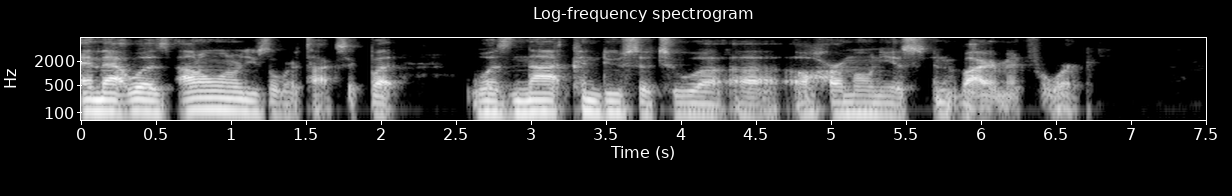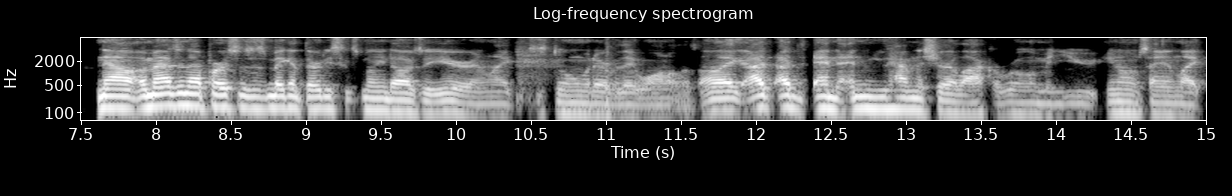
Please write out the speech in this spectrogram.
and that was I don't want to use the word toxic, but was not conducive to a, a, a harmonious environment for work. Now imagine that person's just making thirty six million dollars a year and like just doing whatever they want. Like I, I and and you having to share a locker room and you you know what I'm saying like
